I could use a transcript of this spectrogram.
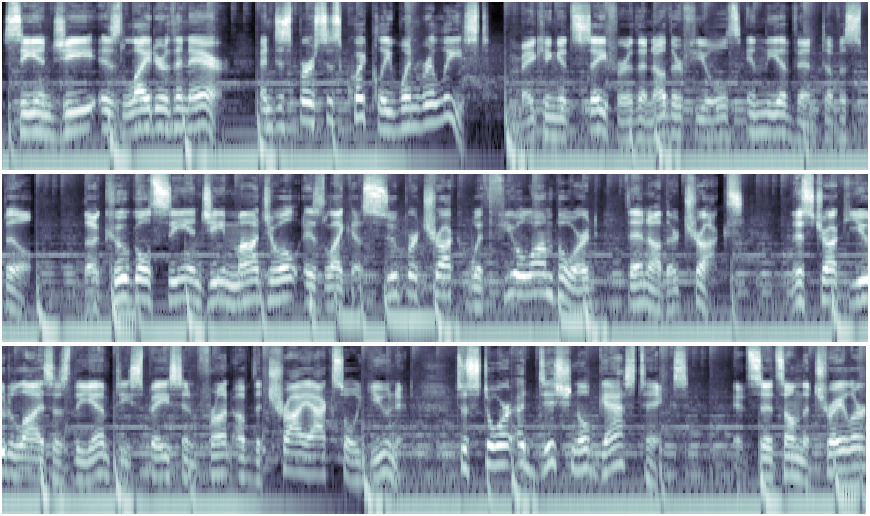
CNG is lighter than air and disperses quickly when released, making it safer than other fuels in the event of a spill. The Kugel CNG module is like a super truck with fuel on board than other trucks. This truck utilizes the empty space in front of the triaxle unit to store additional gas tanks. It sits on the trailer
